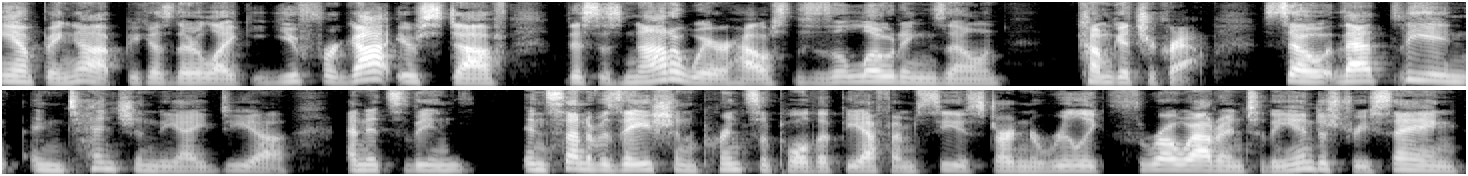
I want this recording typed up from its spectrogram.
amping up because they're like, you forgot your stuff. This is not a warehouse. This is a loading zone. Come get your crap. So that's the in- intention, the idea. And it's the incentivization principle that the FMC is starting to really throw out into the industry saying,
